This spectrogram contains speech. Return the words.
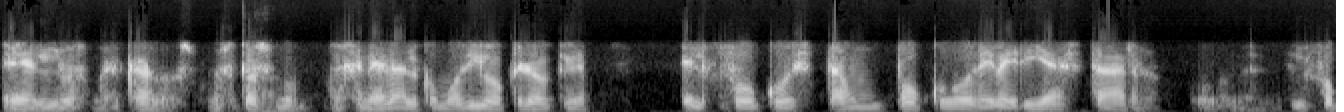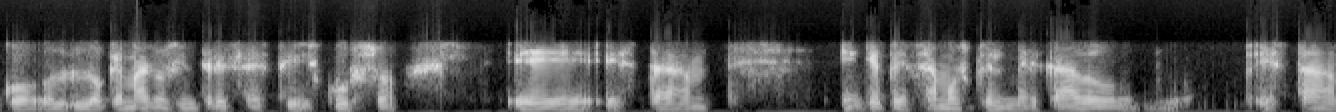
en los mercados. Nosotros, en general, como digo, creo que el foco está un poco, debería estar, el foco, lo que más nos interesa este discurso eh, está en que pensamos que el mercado está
